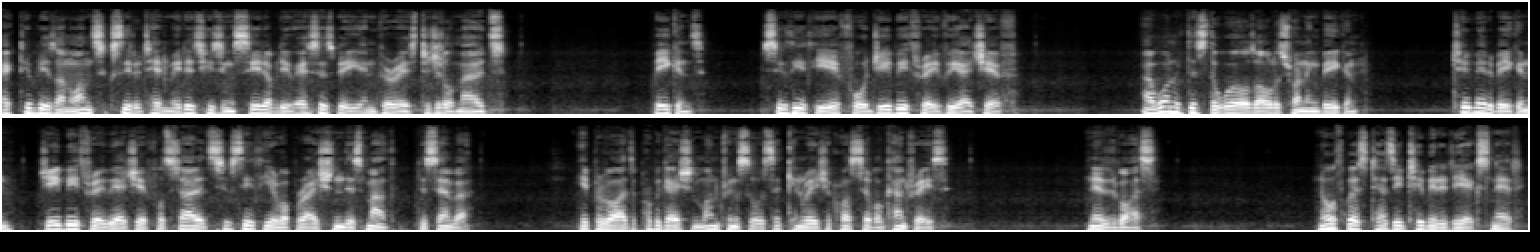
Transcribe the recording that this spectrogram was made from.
Activities on 160 to 10 meters using CW SSB and various digital modes. Beacons 60th year for GB3 VHF. I wonder if this is the world's oldest running beacon. 2 meter beacon GB3 VHF will start its 60th year of operation this month, December. It provides a propagation monitoring source that can reach across several countries. Net advice Northwest Tassie 2 meter DX net.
